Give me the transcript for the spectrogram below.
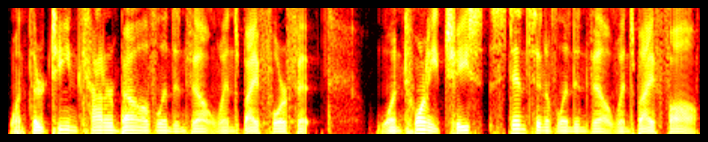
113, Connor Bell of Lyndonville wins by forfeit. 120, Chase Stinson of Lyndonville wins by fall.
